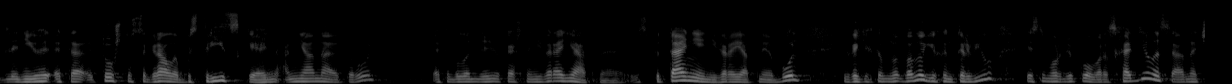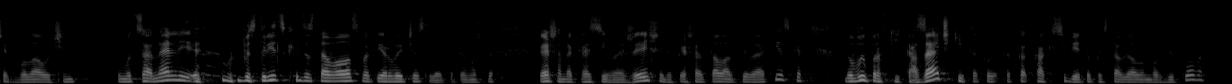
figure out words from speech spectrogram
для нее это то, что сыграла Быстрицкая, а не она эту роль, это было для нее, конечно, невероятное испытание, невероятная боль. И в каких-то, во многих интервью, если Мордюкова расходилась, а она человек была очень эмоциональный, Быстрицкой доставалось по первое число, потому что, конечно, она красивая женщина, конечно, она талантливая артистка, но выправки казачки, как, как, как себе это представляла Мордюкова,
